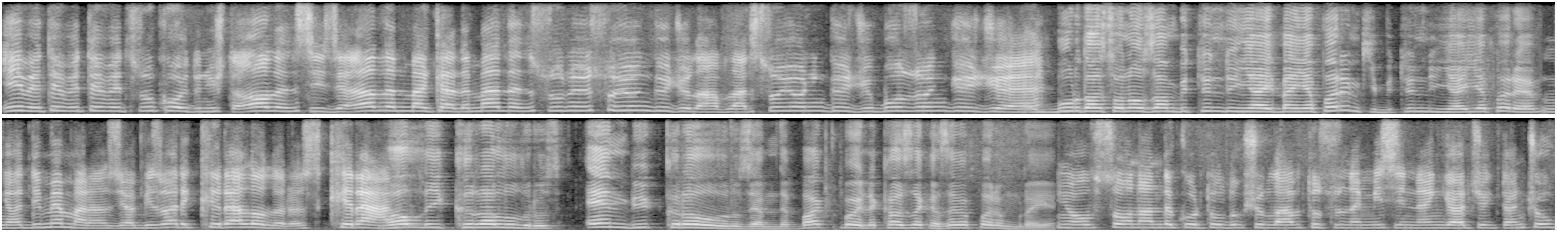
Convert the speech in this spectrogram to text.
evet evet evet su koydun işte alın size alın bakalım alın suyun, suyun gücü lavlar suyun gücü buzun gücü. E, Buradan sonra o zaman bütün dünyayı ben yaparım ki. Bütün dünyayı yaparım. Ya değil mi Maraz ya biz var ya kral oluruz kral. Vallahi kral oluruz. En büyük kral oluruz hem de. Bak böyle kaza kaza yaparım burayı. Ya of son anda kurtulduk şu lav tsunamisinden gerçekten çok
